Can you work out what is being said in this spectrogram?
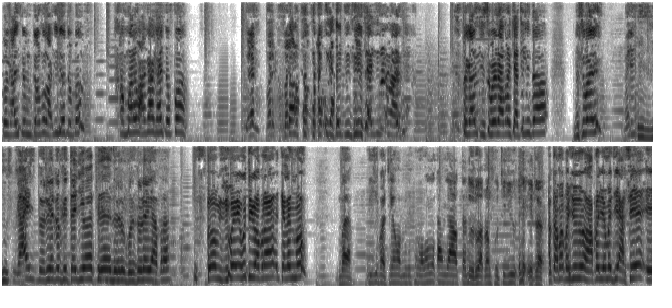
તો ગાઈસ એમ કામો લાગી ગયો ચપ્પલ. અમારે વાગા ગાય ચપ્પલ. તો ગાઈસ વિશુભાઈ આપણે ખેંચી લીધા. વિશુભાઈ ગાઈસ દોરીએ તો થઈ ગયો તે દોરું ભૂલતું નહીં તો વિશુભાઈ શું થયું આપણા ચેલેન્જમાં? બરાબર. બીજી પછી અમે કારણ કે આ વખતે દોરું આપણને ખૂચી ગયું. એટલે તમારા ભાઈ જો આપણે અમે જે હારશે એ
